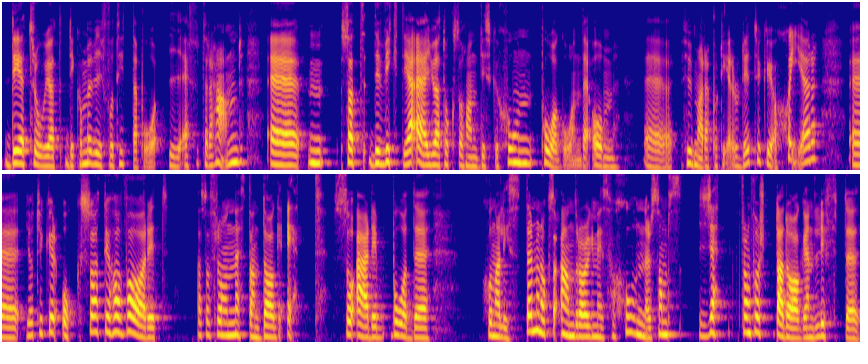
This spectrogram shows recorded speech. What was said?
Det tror jag att det kommer vi få titta på i efterhand. Eh, så att det viktiga är ju att också ha en diskussion pågående om eh, hur man rapporterar och det tycker jag sker. Eh, jag tycker också att det har varit, alltså från nästan dag ett, så är det både journalister men också andra organisationer som från första dagen lyfte,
